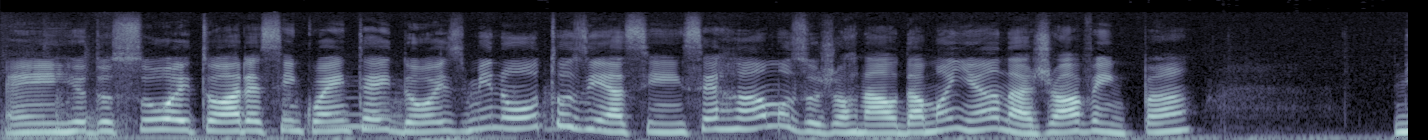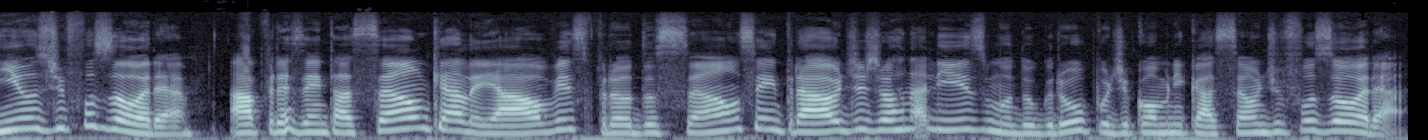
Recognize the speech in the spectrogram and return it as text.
Em Rio do Sul, 8 horas e 52 minutos, e assim encerramos o Jornal da Manhã na Jovem Pan News Difusora. Apresentação Kelly Alves, produção central de jornalismo do Grupo de Comunicação Difusora.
